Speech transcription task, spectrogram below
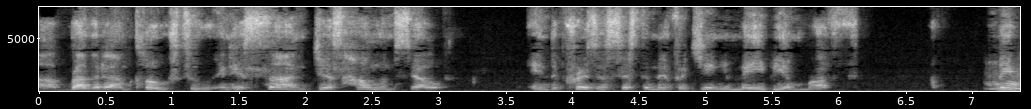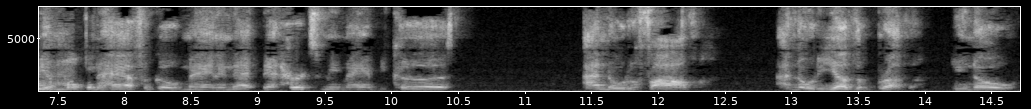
a brother that I'm close to, and his son just hung himself in the prison system in Virginia maybe a month, maybe a month and a half ago, man. And that, that hurts me, man, because I know the father. I know the other brother, you know,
